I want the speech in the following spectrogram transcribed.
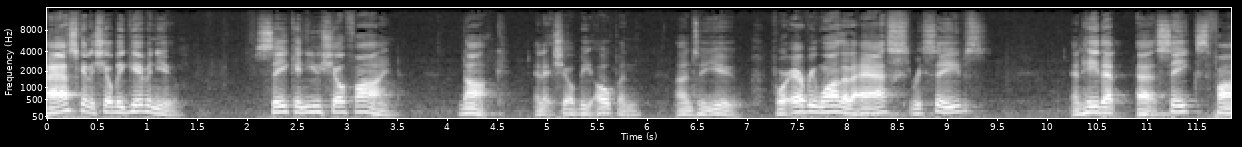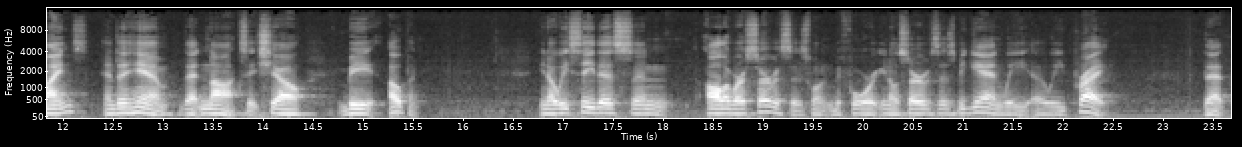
Ask, and it shall be given you. Seek, and you shall find. Knock, and it shall be opened unto you. For every one that asks receives, and he that uh, seeks finds, and to him that knocks it shall be open. You know, we see this in all of our services. When, before you know services begin, we, uh, we pray that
